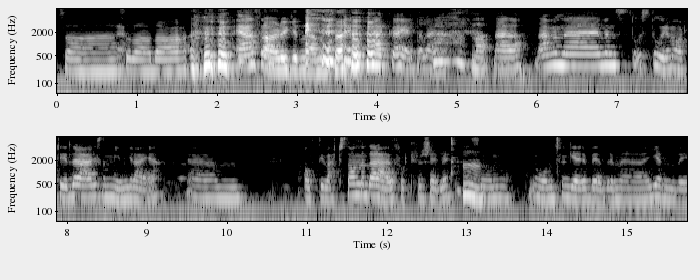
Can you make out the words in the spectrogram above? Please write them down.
Så, så da, da, Ja, da er du ikke den eneste. Jeg er ikke helt aleine. Nei. Nei da. Nei, men, eh, men sto, store måltider er liksom min greie. Um, alltid vært sånn, men der er jo folk forskjellige. Mm. Altså, noen fungerer bedre med jevnlig,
